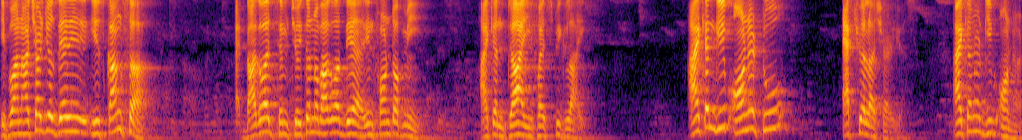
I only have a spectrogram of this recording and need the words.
If one Acharya there is Kamsa, Bhagavad, Chaitanya Bhagavad there in front of me, I can die if I speak lie. I can give honor to actual acharyas. I cannot give honor.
